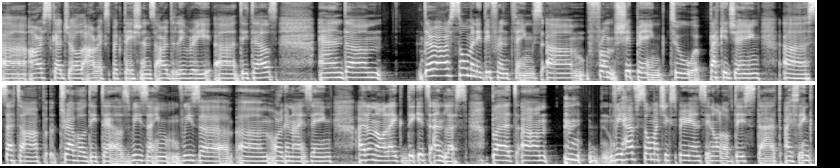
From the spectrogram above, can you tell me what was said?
uh, our schedule, our expectations, our delivery uh, details, and. Um, there are so many different things um, from shipping to packaging, uh, setup, travel details, visa visa um, organizing. I don't know, like the, it's endless. But um, we have so much experience in all of this that I think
